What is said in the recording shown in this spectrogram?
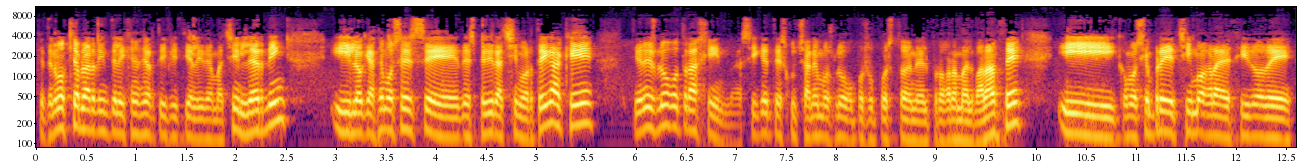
que tenemos que hablar de inteligencia artificial y de machine learning, y lo que hacemos es eh, despedir a Chimo Ortega, que Tienes luego trajín, así que te escucharemos luego, por supuesto, en el programa El Balance. Y como siempre, Chimo, agradecido de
